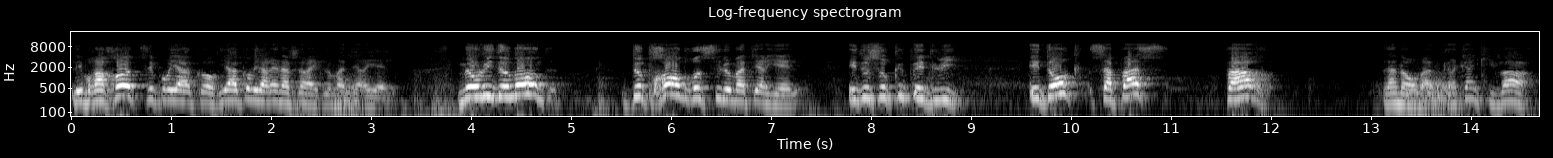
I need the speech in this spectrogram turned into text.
Les brachot, c'est pour Yaakov. Yaakov, il a rien à faire avec le matériel. Mais on lui demande de prendre aussi le matériel et de s'occuper de lui. Et donc, ça passe par la normale. Quelqu'un qui va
